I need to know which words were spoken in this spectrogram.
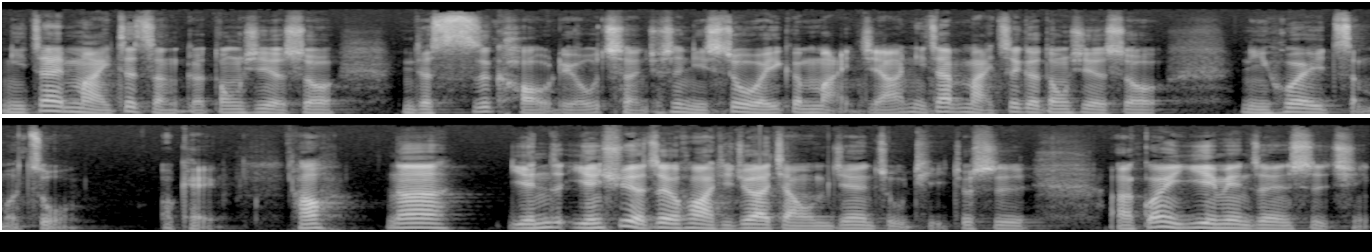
你在买这整个东西的时候，你的思考流程就是你作为一个买家，你在买这个东西的时候，你会怎么做？OK，好，那延延续的这个话题，就来讲我们今天的主题，就是啊、关于页面这件事情。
